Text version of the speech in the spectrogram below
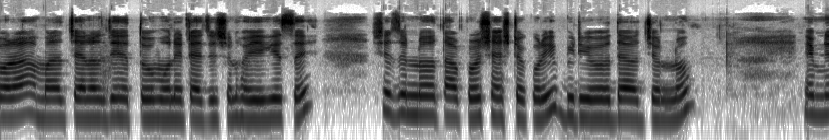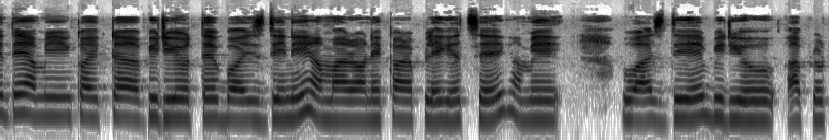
করা। আমার চ্যানেল যেহেতু মনিটাইজেশন হয়ে গেছে, সেজন্য তারপর চেষ্টা করি ভিডিও দেওয়ার জন্য। এমনিতে আমি কয়েকটা ভিডিওতে ভয়েস দিইনি, আমার অনেক খারাপ লেগেছে। আমি ওয়াজ দিয়ে ভিডিও আপলোড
